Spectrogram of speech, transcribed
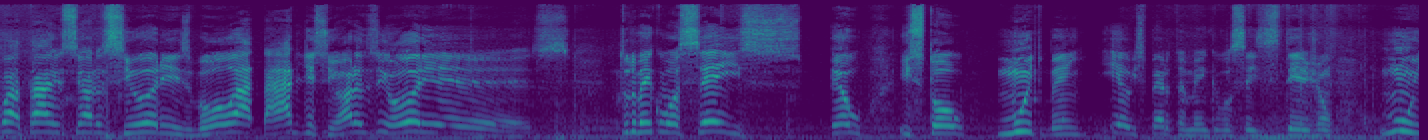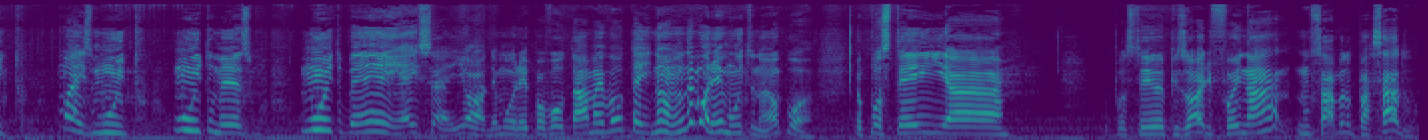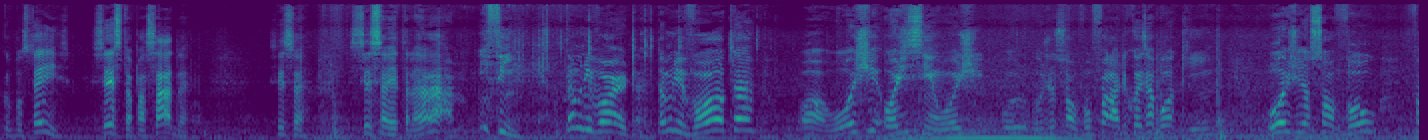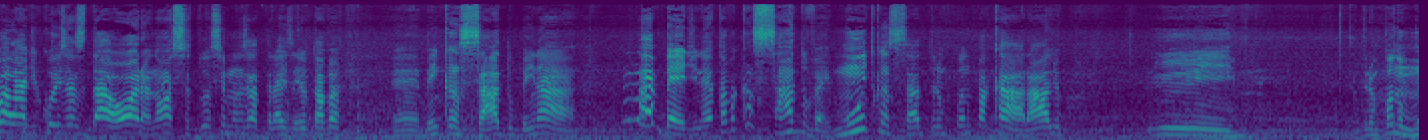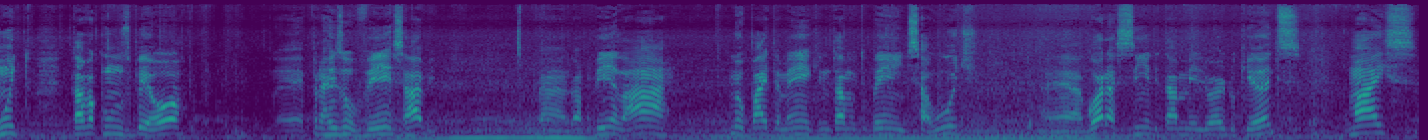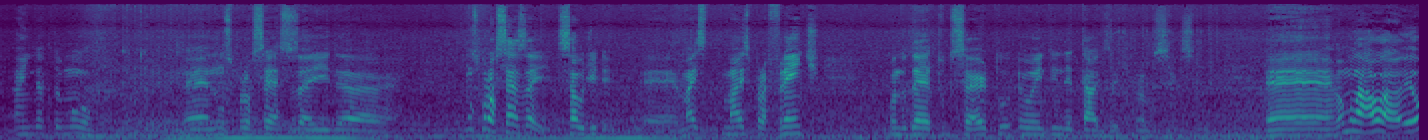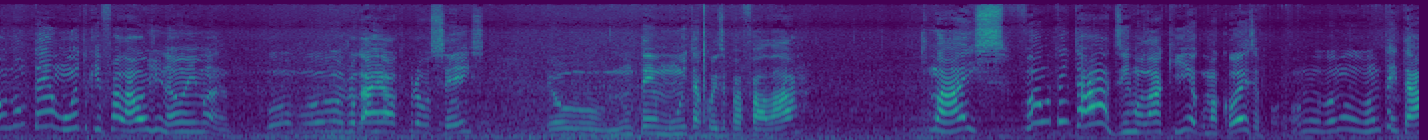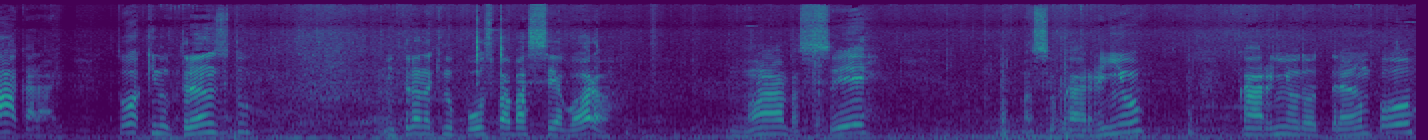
Boa tarde, senhoras e senhores. Boa tarde, senhoras e senhores. Tudo bem com vocês? Eu estou muito bem e eu espero também que vocês estejam muito, mas muito, muito mesmo. Muito bem, é isso aí, ó. Demorei para voltar, mas voltei. Não, não demorei muito não, pô. Eu postei a eu postei o episódio foi na no sábado passado que eu postei sexta passada, sexta, sexta retrasada, ah, enfim, estamos de volta, estamos de volta. Ó, hoje, hoje sim, hoje, hoje eu só vou falar de coisa boa aqui, hein? Hoje eu só vou falar de coisas da hora. Nossa, duas semanas atrás eu tava é, bem cansado, bem na. Não é bad, né? Eu tava cansado, velho. Muito cansado, trampando pra caralho. E. Trampando muito. Tava com uns BO é, para resolver, sabe? Da, do AP lá. Meu pai também, que não tá muito bem de saúde. É, agora sim ele tá melhor do que antes, mas ainda estamos é, nos processos aí da. Nos processos aí de saúde dele. É, mais, mais pra frente, quando der tudo certo, eu entro em detalhes aqui pra vocês. É, vamos lá, ó, eu não tenho muito o que falar hoje não, hein, mano Vou, vou jogar real aqui pra vocês. Eu não tenho muita coisa para falar. Mas vamos tentar desenrolar aqui alguma coisa, pô. Vamos, vamos, vamos tentar, caralho. Tô aqui no trânsito. Entrando aqui no posto para abastecer agora, ó. Vamos lá, abastecer. Abastecer o carrinho. Carrinho do trampo.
